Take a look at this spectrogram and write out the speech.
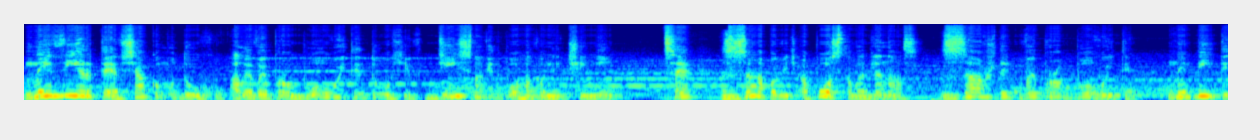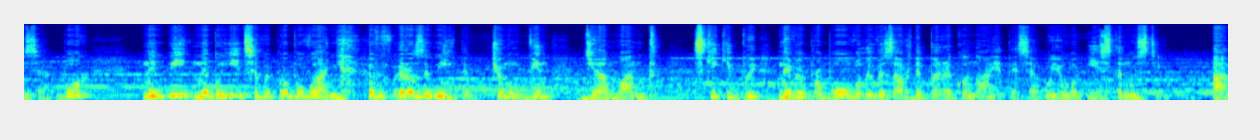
не вірте всякому духу, але випробовуйте духів, дійсно від Бога вони чи ні. Це заповідь апостола для нас. Завжди випробовуйте. Не бійтеся. Бог не, бі... не боїться випробування. Ви розумієте, чому він діамант. Скільки б ви не випробовували, ви завжди переконаєтеся у його істинності. А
